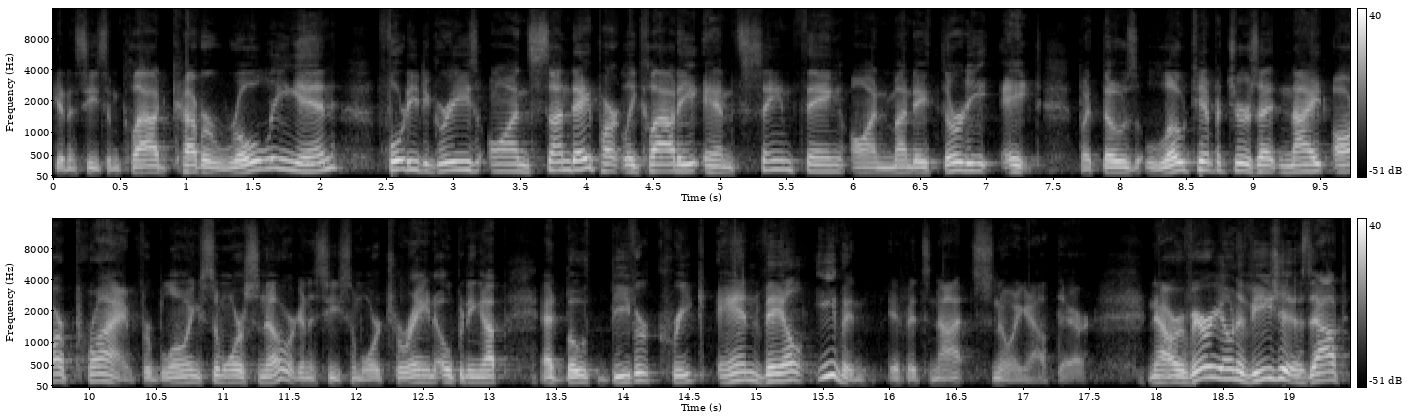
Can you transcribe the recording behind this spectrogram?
Going to see some cloud cover rolling in. 40 degrees on Sunday, partly cloudy, and same thing on Monday, 38. But those low temperatures at night are prime for blowing some more snow. We're going to see some more terrain opening up at both Beaver Creek and Vail, even if it's not snowing out there. Now, our very own Avija is out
